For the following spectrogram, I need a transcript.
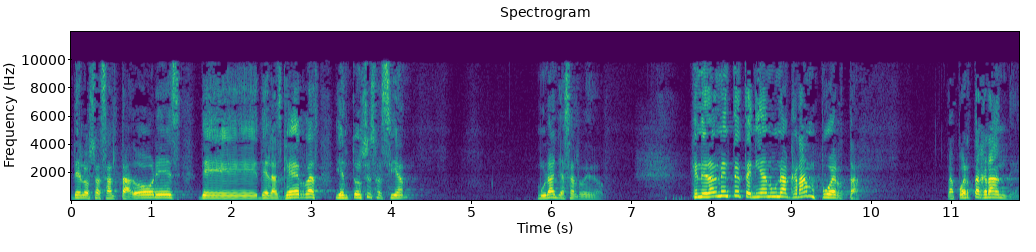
de los asaltadores, de, de las guerras, y entonces hacían murallas alrededor. Generalmente tenían una gran puerta, la puerta grande.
